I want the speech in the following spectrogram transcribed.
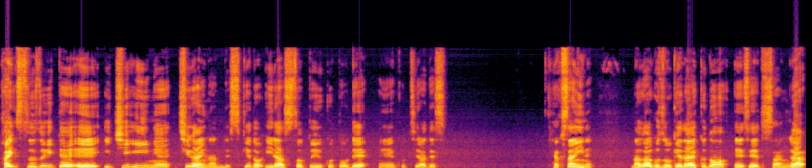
はい。続いて、えー、1いいね違いなんですけど、イラストということで、えー、こちらです。103いいね。長岡造形大学の生徒さんが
